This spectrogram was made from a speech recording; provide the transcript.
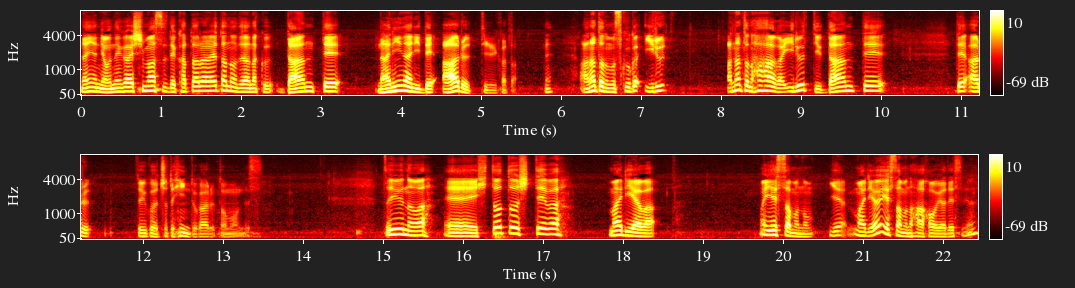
何々お願いしますで語られたのではなく断定何々であるっていう言い方、ね、あなたの息子がいる。あなたの母がいるっていう断定であるということはちょっとヒントがあると思うんです。というのは、えー、人としてはマリアは、まあ、イエス様のいやマリアはイエス様の母親ですよね。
